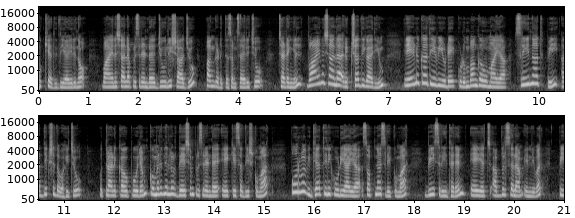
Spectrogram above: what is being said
മുഖ്യാതിഥിയായിരുന്നു. വായനശാല പ്രസിഡന്റ് ജൂലി ഷാജു പങ്കെടുത്ത് സംസാരിച്ചു. ചടങ്ങിൽ വായനശാല രക്ഷാധികാരിയും രേണുകാദേവിയുടെ കുടുംബാംഗവുമായ ശ്രീനാഥ് പി അധ്യക്ഷത വഹിച്ചു. ഉത്രാളിക്കാവ് പൂരം കുമരനെല്ലൂർ ദേശം president A K Satheesh Kumar പൂർവ വിദ്യാർത്ഥിനി കൂടിയായ Swapna Sreekumar V Sreedharan A H Abdul Salam എന്നിവർ പി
